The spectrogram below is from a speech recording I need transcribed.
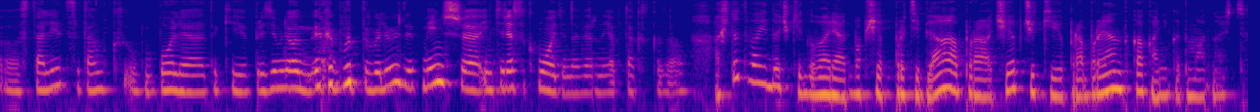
э, столицы, там более такие приземленные, как будто бы люди. Меньше интереса к моде, наверное, я бы так сказала. А что твои дочки говорят вообще про тебя, про чепчики, про бренд? Как они к этому относятся?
